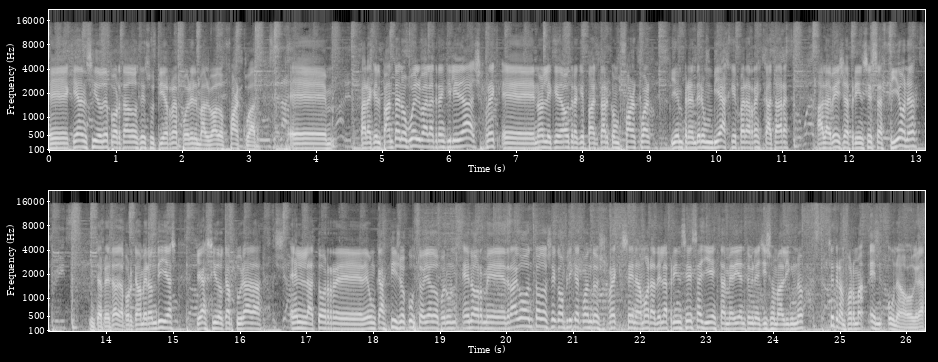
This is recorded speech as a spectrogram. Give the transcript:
eh, que han sido deportados de su tierra por el malvado Farquaad. Eh, para que el pantano vuelva a la tranquilidad, Shrek no le queda otra que pactar con Farquaad y emprender un viaje para rescatar a la bella princesa Fiona, interpretada por Cameron Díaz, que ha sido capturada en la torre de un castillo custodiado por un enorme dragón. Todo se complica cuando Shrek se enamora de la princesa y esta, mediante un hechizo maligno, se transforma en una ogra.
